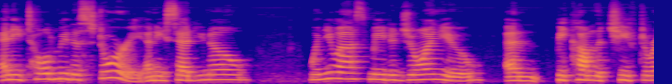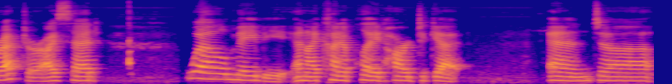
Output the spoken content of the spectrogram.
and he told me this story and he said, "You know, when you asked me to join you and become the chief director, I said, well, maybe." And I kind of played hard to get. And uh,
